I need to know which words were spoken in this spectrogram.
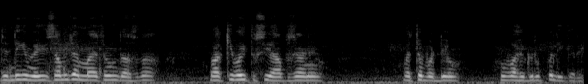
ਜ਼ਿੰਦਗੀ ਮੇਰੀ ਸਮਝ ਆ, ਮੈਂ ਤੁਹਾਨੂੰ ਦੱਸਦਾ, ਬਾਕੀ ਬਾਈ ਤੁਸੀਂ ਆਪ ਸਿਆਣੇ ਹੋ, ਮੈਥੋਂ ਵੱਡੇ ਹੋ ਵਾਹਿਗੁਰੂ ਭਲੀ ਕਰੇ।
